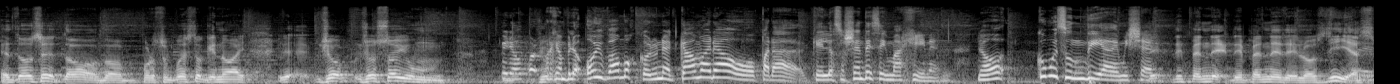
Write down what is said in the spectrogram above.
Entonces, no, por supuesto que no hay. Yo, yo soy un... Pero, por ejemplo, hoy vamos con una cámara o para que los oyentes se imaginen, ¿no? ¿Cómo es un día de Michel? depende, depende de los días.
